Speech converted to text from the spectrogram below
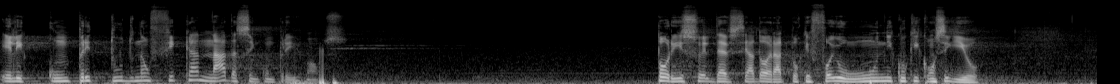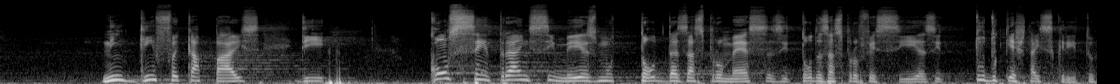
Ele cumpre tudo, não fica nada sem cumprir, irmãos. Por isso ele deve ser adorado, porque foi o único que conseguiu. Ninguém foi capaz de concentrar em si mesmo todas as promessas e todas as profecias e tudo que está escrito.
